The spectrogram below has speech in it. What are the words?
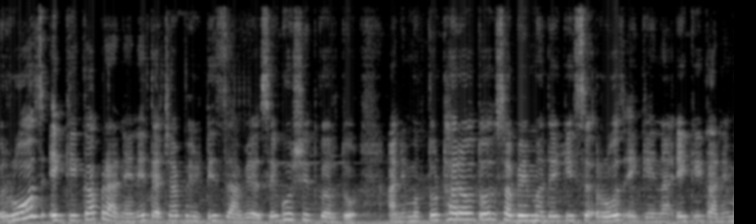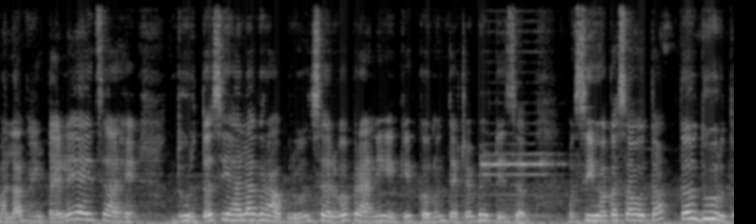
रोज एकेका प्राण्याने त्याच्या भेटीत जावे असे घोषित करतो. आणि मग तो ठरवतो सभेमध्ये की स रोज एकेना एकेकाने मला भेटायला यायचं आहे. धूर्त सिंहाला घाबरून सर्व प्राणी एक एक करून त्याच्या भेटीत जात. मग सिंह कसा होता? तर धूर्त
